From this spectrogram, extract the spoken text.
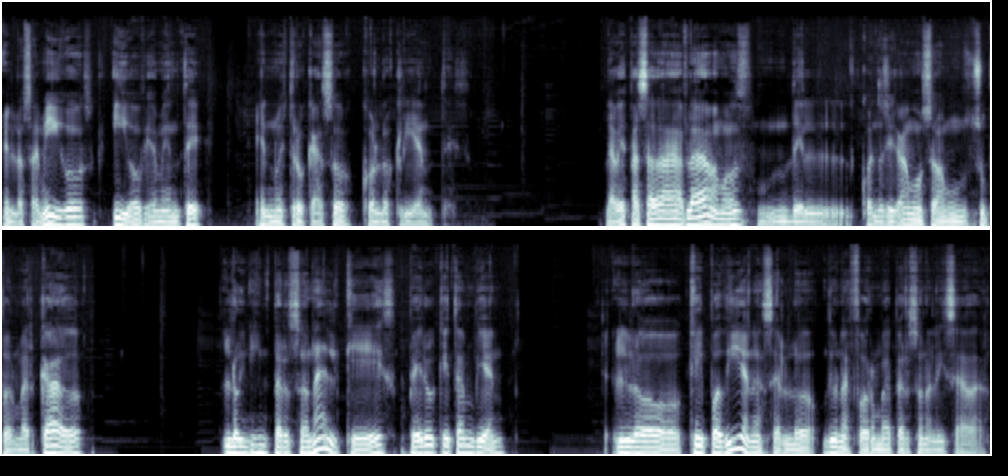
en los amigos y obviamente en nuestro caso con los clientes. La vez pasada hablábamos del cuando llegamos a un supermercado lo impersonal que es, pero que también lo que podían hacerlo de una forma personalizada.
